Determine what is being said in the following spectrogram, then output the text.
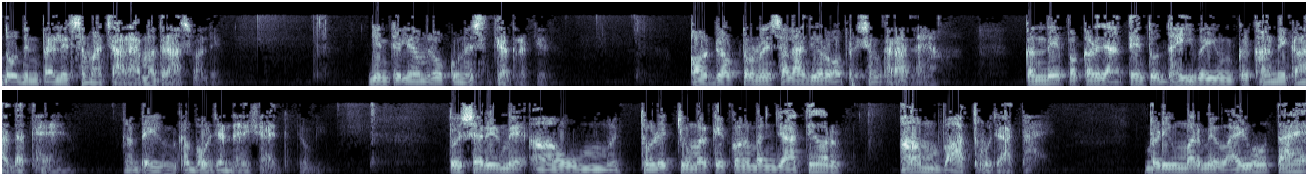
दो दिन पहले समाचार आया मद्रास वाले, जिनके लिए हम लोग उन्हें सत्याग्रह किया। और डॉक्टरों ने सलाह दी और ऑपरेशन करा दिया। कंधे पकड़ जाते हैं तो दही वही उनके खाने का आदत है दही उनका भोजन है शायद जो भी। तो शरीर में आम, थोड़े ट्यूमर के कण बन जाते हैं और आम बात हो जाता है। बड़ी उम्र में वायु होता है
